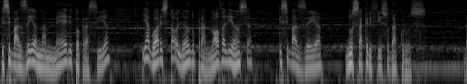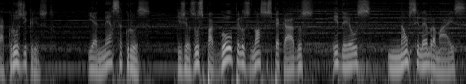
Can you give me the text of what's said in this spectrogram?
que se baseia na meritocracia, e agora está olhando para a nova aliança, que se baseia no sacrifício da cruz, da cruz de Cristo. E é nessa cruz que Jesus pagou pelos nossos pecados e Deus não se lembra mais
